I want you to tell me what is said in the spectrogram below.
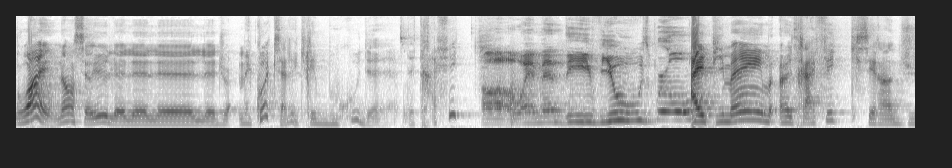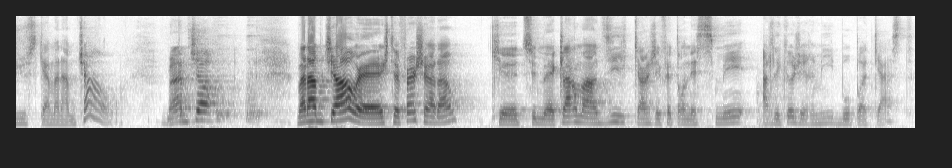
ouais, non, sérieux, le, le, le, le Mais quoi que ça a créé beaucoup de, de trafic. Oh ouais, man, des views, bro! Et puis même, un trafic qui s'est rendu jusqu'à Madame Chao. Madame Chao! Madame Chao, euh, je te fais un shout-out que tu m'as clairement dit quand j'ai fait ton estimé. En tout cas, Jérémy, beau podcast.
